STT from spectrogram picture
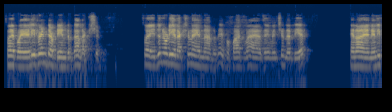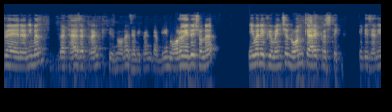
So if elephant of the Lakshya. So இதனுடைய லட்சணம் என்னன்றது இப்போ பார்க்கலாம் as I mentioned earlier you know, an elephant an animal that has a trunk is known as elephant அப்படின்னு ஒரு இது சொன்ன even if you mention one characteristic it is any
